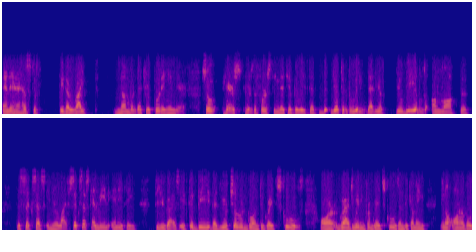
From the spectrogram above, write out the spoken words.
and it has to be the right number that you're putting in there. So here's here's the first thing that you believe that you have to believe that you have, you'll be able to unlock the the success in your life. Success can mean anything to you guys. It could be that your children going to great schools or graduating from great schools and becoming you know honorable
